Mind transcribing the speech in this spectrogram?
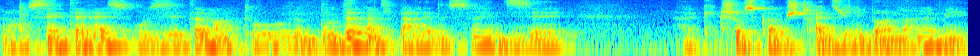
Alors on s'intéresse aux états mentaux. Le Bouddha, quand il parlait de ça, il disait euh, quelque chose comme, je traduis librement, mais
